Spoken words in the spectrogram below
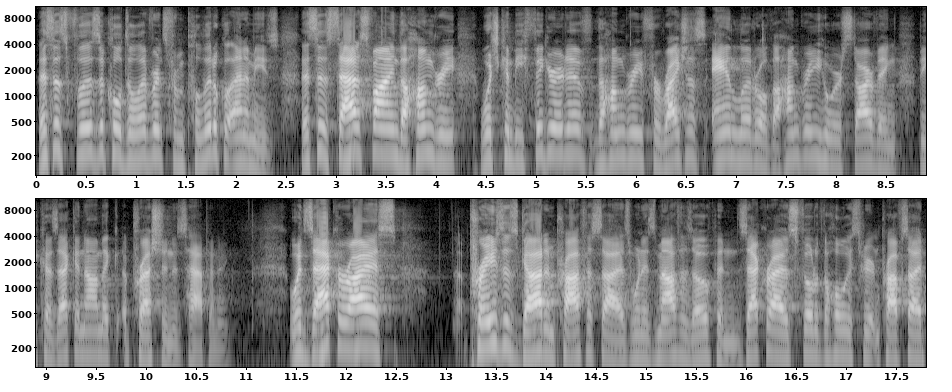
This is physical deliverance from political enemies. This is satisfying the hungry, which can be figurative, the hungry for righteousness, and literal, the hungry who are starving because economic oppression is happening. When Zacharias praises God and prophesies when his mouth is open. Zechariah is filled with the Holy Spirit and prophesied,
